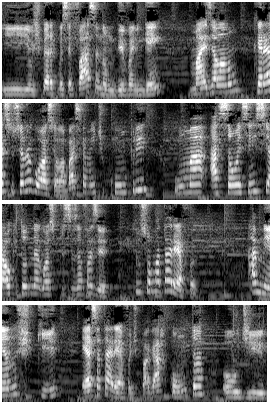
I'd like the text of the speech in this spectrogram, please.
e eu espero que você faça, não deva a ninguém, mas ela não cresce o seu negócio. Ela basicamente cumpre uma ação essencial que todo negócio precisa fazer. Isso é uma tarefa. A menos que essa tarefa de pagar conta ou de,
